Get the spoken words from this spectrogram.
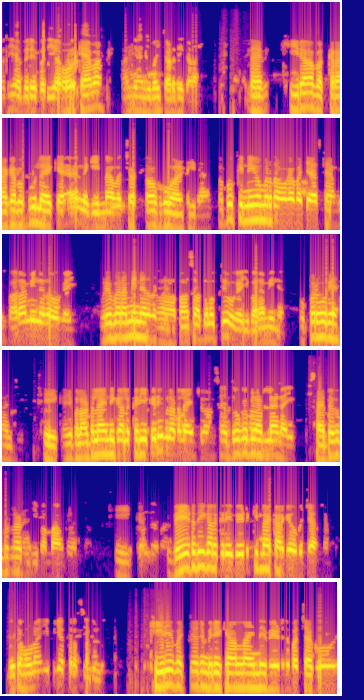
ਵਧੀਆ ਵੀਰੇ ਵਧੀਆ। ਹੋਰ ਕਹਿਵਾ ਹਾਂਜੀ ਹਾਂਜੀ ਬਾਈ ਚੜ੍ਹਦੀ ਕਲਾ। ਲੈ ਵੀ ਖੀਰਾ ਬੱਕਰਾ ਕੇ ਬੱਬੂ ਲੈ ਕੇ ਆਇਆ ਨਗੀਨਾ ਬੱਚਾ ਟੌਪ ਕੁਆਲਿਟੀ ਦਾ। ਬੱਬੂ ਕਿੰਨੀ ਉਮਰ ਦਾ ਹੋ ਗਿਆ ਬੱਚਾ ਇਸ ਟਾਈਮ 12 ਮਹੀਨੇ ਦਾ ਹੋ ਗਿਆ ਜੀ। ਪੂਰੇ 12 ਮਹੀਨਿਆਂ ਦਾ ਬੱਚਾ? ਹਾਂ 5-7 ਦਿਨ ਉੱਤੇ ਹੋ ਗਿਆ ਜੀ 12 ਮਹੀਨੇ। ਉੱਪਰ ਹੋ ਗਿਆ? ਹਾਂਜੀ। ਠੀਕ ਹੈ ਜੀ ਬਲੱਡ ਲਾਈਨ ਦੀ ਗੱਲ ਕਰੀਏ ਕਿਹੜੀ ਬਲੱਡ ਲਾਈਨ ਚੋਂ? ਸੈਦੋ ਕੇ ਬਲੱਡ ਲੈਣ ਆਈ ਸੈਦੋ ਕੇ ਬਲੱਡ ਹਾਂਜੀ ਪੰਮਾ ਅੰਕਲ। ਠੀਕ ਹੈ। weight ਦੀ ਗੱਲ ਕਰੀਏ weight ਕਿੰਨਾ ਕਰ ਗਿਆ ਉਹ ਬੱਚਾ? ਤਾਂ ਹੋਣਾ ਜੀ 75-80 ਕਿਲੋ। ਖੀਰੇ ਬੱਚੇ ਚ ਮੇਰੇ ਖਿਆਲ ਨਾਲ ਇੰਨੇ weight ਦੇ ਬੱਚਾ ਕੋਈ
